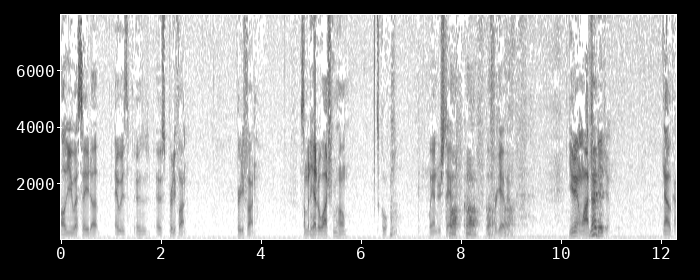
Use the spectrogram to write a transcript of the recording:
all USA'd up. It was it was it was pretty fun, pretty fun. somebody had to watch from home. It's cool. We understand. Cough, cough. We'll cough, forgive him. You didn't watch No, it, did did. you? No, okay.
